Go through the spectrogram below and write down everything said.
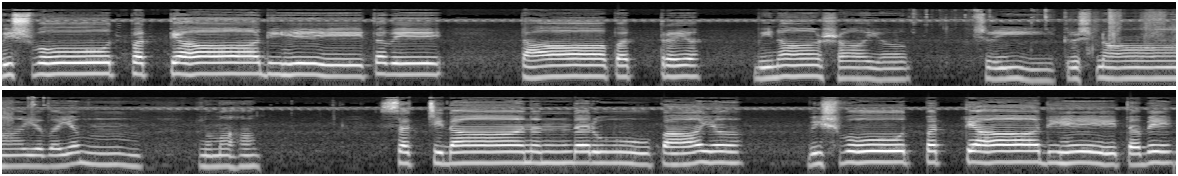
विश्वोत्पत्त्यादिहेतवे तापत्रय विनाशाय श्रीकृष्णाय वयं सच्चिदानन्दरूपाय विश्वोत्पत्ति गुरुपत्यादिहेतवे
